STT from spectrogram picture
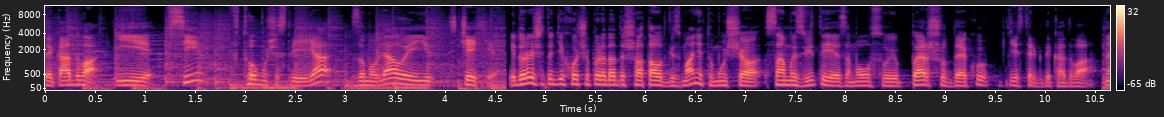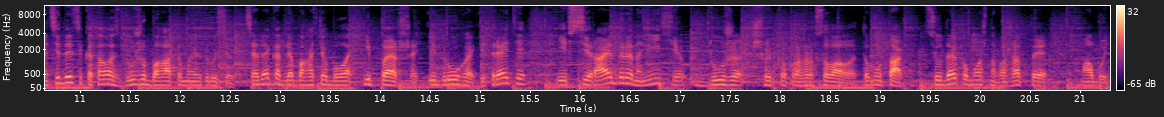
DK2. І всі, в тому числі і я, замовляли її з Чехії. І до речі, тоді хочу передати шатаут Гізмані, тому що саме звідти я замовив свою першу деку District DK2. На цій деці каталось дуже багато моїх друзів. Ця дека для багатьох була і перша, і друга, і третя, і всі райдери на ній дуже швидко прогресували. Тому так, цю деку можна вважати, мабуть,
